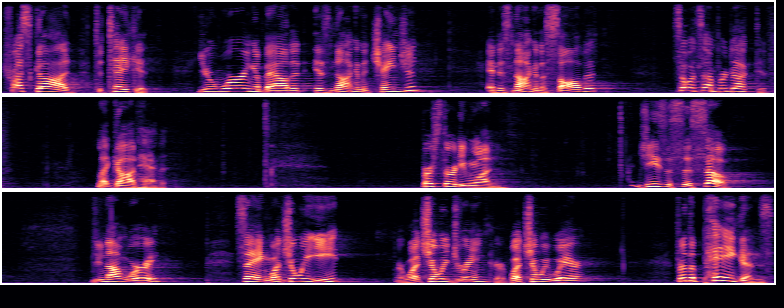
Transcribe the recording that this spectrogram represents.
Trust God to take it. Your worrying about it is not going to change it, and it's not going to solve it. So it's unproductive. Let God have it. Verse 31 Jesus says, So, do not worry, saying, What shall we eat? Or what shall we drink? Or what shall we wear? For the pagans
